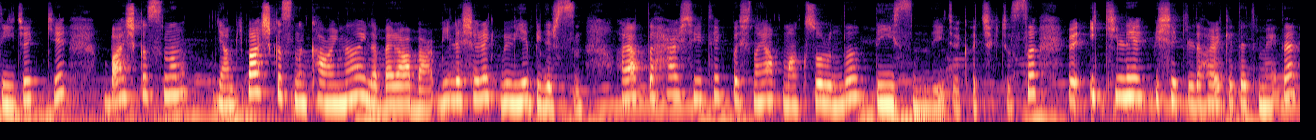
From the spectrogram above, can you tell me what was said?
diyecek ki başkasının yani bir başkasının kaynağıyla beraber birleşerek büyüyebilirsin. Hayatta her şeyi tek başına yapmak zorunda değilsin diyecek açıkçası ve ikili bir şekilde hareket etmeye de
